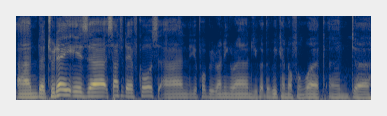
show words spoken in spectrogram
And uh, today is uh, Saturday, of course, and you're probably running around. You've got the weekend off from work, and uh,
